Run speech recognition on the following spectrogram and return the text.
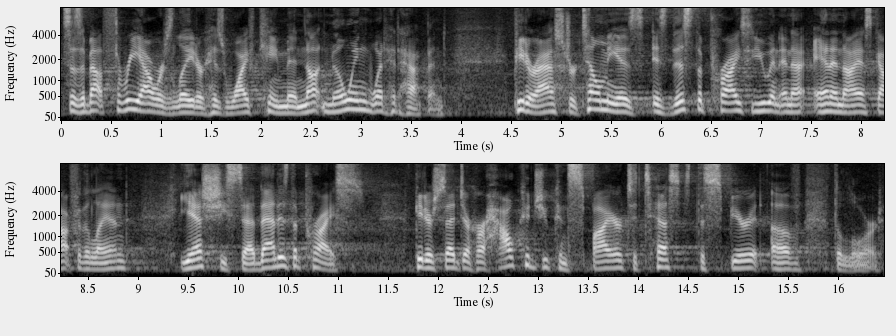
says, About three hours later, his wife came in, not knowing what had happened. Peter asked her, Tell me, is, is this the price you and Ananias got for the land? Yes, she said, That is the price. Peter said to her, How could you conspire to test the Spirit of the Lord?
